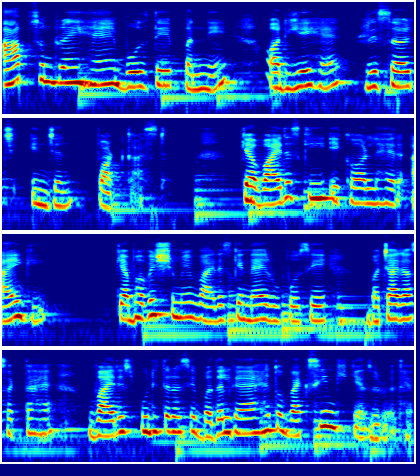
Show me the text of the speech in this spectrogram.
आप सुन रहे हैं बोलते पन्ने और ये है रिसर्च इंजन पॉडकास्ट। क्या वायरस की एक और लहर आएगी? क्या भविष्य में वायरस के नए रूपों से बचा जा सकता है? वायरस पूरी तरह से बदल गया है तो वैक्सीन की क्या ज़रूरत है?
